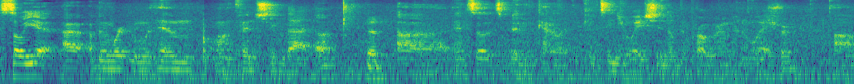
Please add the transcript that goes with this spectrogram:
So yeah, I, I've been working with him on finishing that up, Good. uh, and so it's been kind of like a continuation of the program in a way. Sure. Um,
